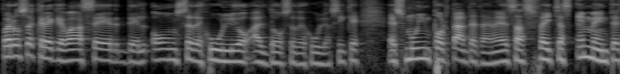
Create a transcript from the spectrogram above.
pero se cree que va a ser del 11 de julio al 12 de julio. Así que es muy importante tener esas fechas en mente.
